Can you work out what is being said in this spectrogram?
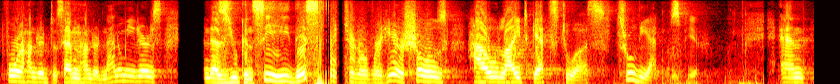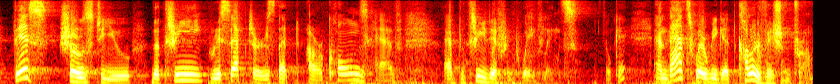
400 to 700 nanometers. And as you can see, this picture over here shows how light gets to us through the atmosphere. And this shows to you the three receptors that our cones have at the three different wavelengths. Okay? And that's where we get color vision from.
